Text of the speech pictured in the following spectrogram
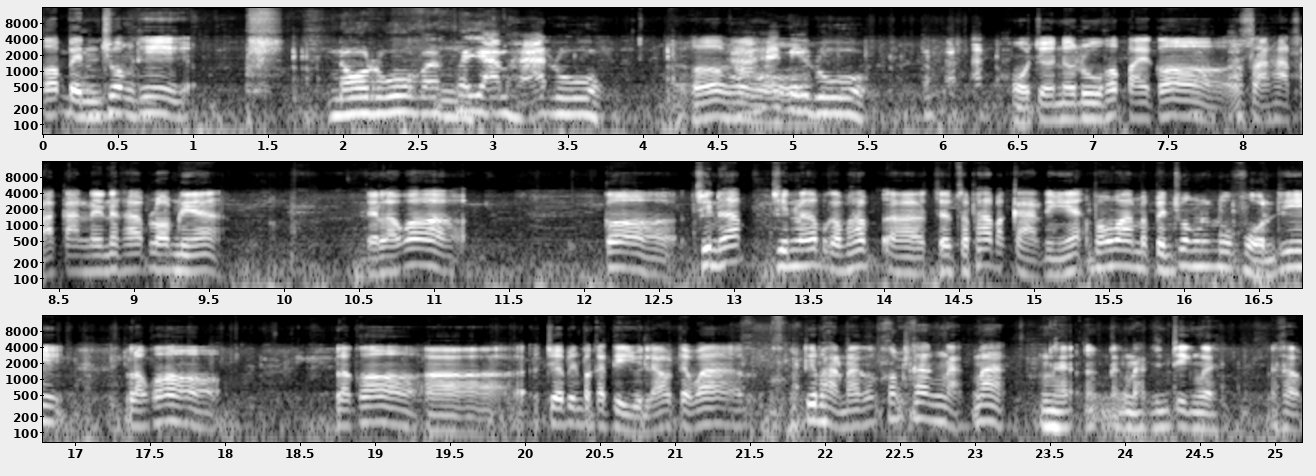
ก็เป็นช่วงที่โนรูพยายามหารูเออโหหาให้มีรูโหเจอโนรูเข้าไปก็สาหัสสากันเลยนะครับ รอบเนี้ย แต่เราก็ก็ชินครับชินแล้วกับภาพเอ่อจะสภาพอากาศอย่างเงี้ยเพราะว่ามันเป็นช่วงฤดูฝนที่เราก็ แล้วก็เอ่อเจอเป็นปกติอยู่แล้ว แต่ว่าที่ผ่านมาก็ค่อนข้างหนักมากนะฮะหนักหนักจริง ๆ เลยนะครับ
